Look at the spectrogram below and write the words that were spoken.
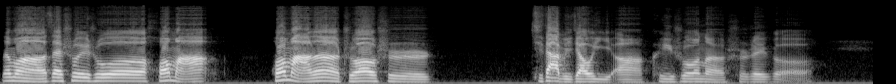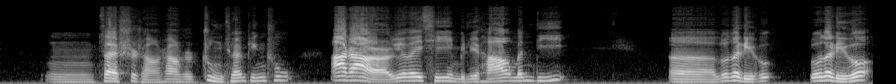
那么再说一说皇马，皇马呢主要是几大笔交易啊，可以说呢是这个，嗯，在市场上是重拳频出，阿扎尔、约维奇、米利唐、门迪，呃，罗德里戈、罗德里戈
